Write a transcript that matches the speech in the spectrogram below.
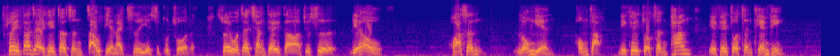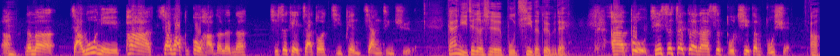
所以大家也可以做成早点来吃，也是不错的。所以我再强调一个啊，就是莲藕、花生、龙眼、红枣，你可以做成汤，也可以做成甜品啊。那么，假如你怕消化不够好的人呢，其实可以加多几片姜进去的。刚才你这个是补气的，对不对？啊、不，其实这个呢是补气跟补血。啊，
